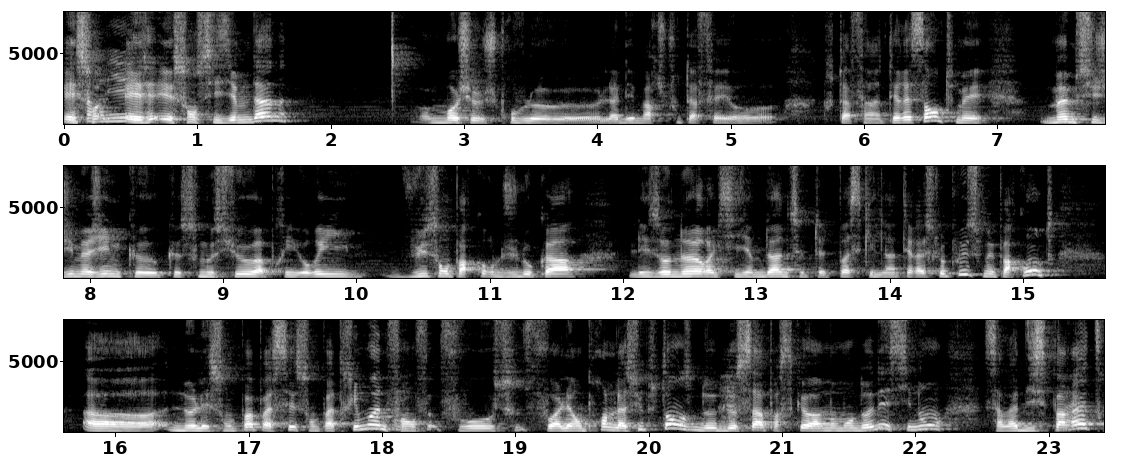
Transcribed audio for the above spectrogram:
et son, et, son, sixième dan. Moi, je, je trouve le, la démarche tout à fait, tout à fait intéressante, mais même si j'imagine que, que, ce monsieur, a priori, vu son parcours de judoka, les honneurs et le sixième dan, c'est peut-être pas ce qui l'intéresse le plus, mais par contre, euh, ne laissons pas passer son patrimoine. Faut, faut, faut aller en prendre la substance de, de ça parce qu'à un moment donné, sinon, ça va disparaître.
